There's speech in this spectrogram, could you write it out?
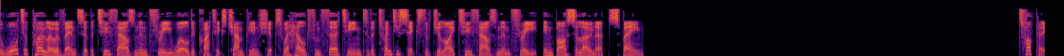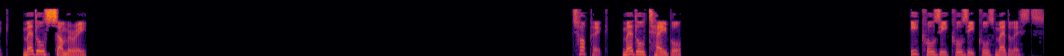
The water polo events at the 2003 World Aquatics Championships were held from 13 to 26 July 2003, in Barcelona, Spain. Medal summary Medal table equals equals equals medalists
